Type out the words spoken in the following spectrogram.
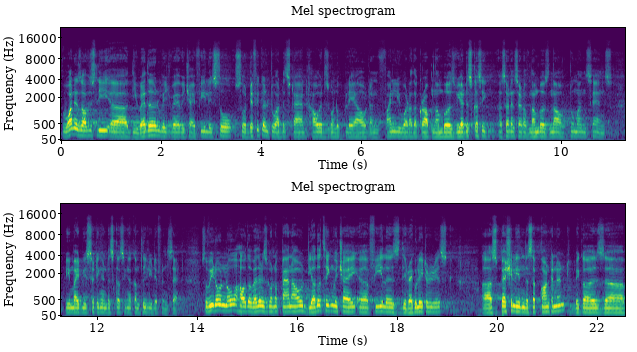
one is obviously uh, the weather, which, which I feel is so, so difficult to understand how it's going to play out, and finally, what are the crop numbers. We are discussing a certain set of numbers now, two months hence. We might be sitting and discussing a completely different set. So we don't know how the weather is going to pan out. The other thing which I uh, feel is the regulatory risk, uh, especially in the subcontinent, because uh,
